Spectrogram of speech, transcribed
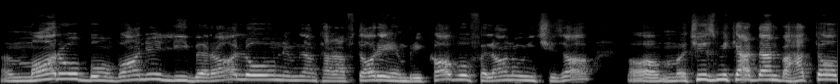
ما رو به عنوان لیبرال و نمی‌دونم طرفدار امریکا و فلان و این چیزا چیز می‌کردن و حتی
